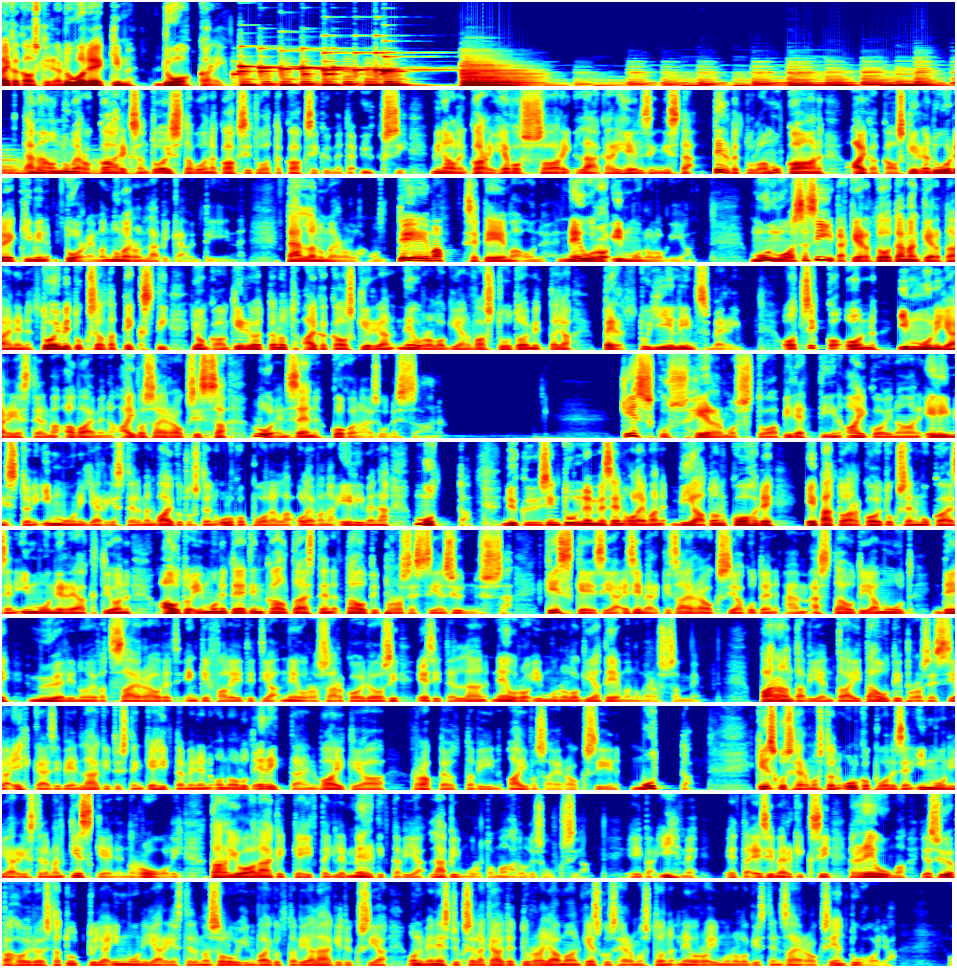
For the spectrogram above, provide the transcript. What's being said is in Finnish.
Aikakauskirja Duodeckim, Duokkari. Tämä on numero 18 vuonna 2021. Minä olen Kari Hevossaari, lääkäri Helsingistä. Tervetuloa mukaan aikakauskirja Duodeckimin tuoreimman numeron läpikäyntiin. Tällä numerolla on teema. Se teema on neuroimmunologia. Muun muassa siitä kertoo tämänkertainen toimitukselta teksti, jonka on kirjoittanut aikakauskirjan neurologian vastuutoimittaja Perttu J. Lindsberg. Otsikko on Immuunijärjestelmä avaimena aivosairauksissa. Luen sen kokonaisuudessaan. Keskushermostoa pidettiin aikoinaan elimistön immuunijärjestelmän vaikutusten ulkopuolella olevana elimenä, mutta nykyisin tunnemme sen olevan viaton kohde epätarkoituksenmukaisen immuunireaktion, autoimmuniteetin kaltaisten tautiprosessien synnyssä. Keskeisiä esimerkkisairauksia, kuten MS-tauti ja muut demyelinoivat sairaudet, enkefaliitit ja neurosarkoidoosi, esitellään neuroimmunologia teemanumerossamme. Parantavien tai tautiprosessia ehkäisevien lääkitysten kehittäminen on ollut erittäin vaikeaa rappeuttaviin aivosairauksiin, mutta Keskushermoston ulkopuolisen immuunijärjestelmän keskeinen rooli tarjoaa lääkekehittäjille merkittäviä läpimurtomahdollisuuksia. Eipä ihme, että esimerkiksi reuma- ja syöpähoidoista tuttuja immuunijärjestelmän soluihin vaikuttavia lääkityksiä on menestyksellä käytetty rajaamaan keskushermoston neuroimmunologisten sairauksien tuhoja –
